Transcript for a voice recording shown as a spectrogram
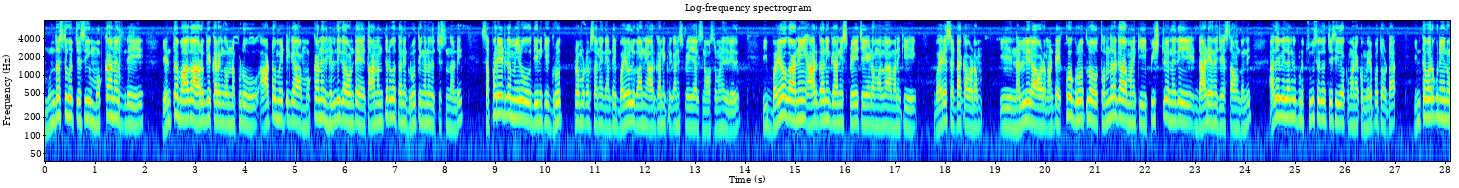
ముందస్తుగా వచ్చేసి మొక్క అనేది ఎంత బాగా ఆరోగ్యకరంగా ఉన్నప్పుడు ఆటోమేటిక్గా మొక్క అనేది హెల్దీగా ఉంటే తానంతరుగా తన గ్రోతింగ్ అనేది వచ్చేస్తుందండి. సపరేట్గా మీరు దీనికి గ్రోత్ ప్రమోటర్స్ అనేది అంటే బయోలు కానీ ఆర్గానిక్లు కానీ స్ప్రే చేయాల్సిన అవసరం అనేది లేదు. ఈ బయో కానీ ఆర్గానిక్ కానీ స్ప్రే చేయడం వల్ల మనకి వైరస్ అటాక్ అవ్వడం ఈ నల్లి రావడం అంటే ఎక్కువ గ్రోత్లో తొందరగా మనకి పిస్ట్ అనేది దాడి అనేది చేస్తూ ఉంటుంది. అదేవిధంగా ఇప్పుడు చూసేది వచ్చేసి ఇది ఒక మన యొక్క మిరప తోట. ఇంతవరకు నేను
